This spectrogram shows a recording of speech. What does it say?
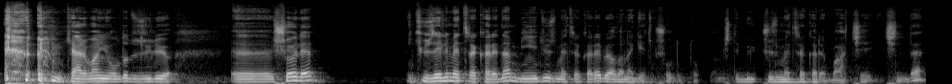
Kervan yolda düzülüyor. Ee, şöyle 250 metrekareden 1700 metrekare bir alana geçmiş olduk toplam. İşte bir 300 metrekare bahçe içinde.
